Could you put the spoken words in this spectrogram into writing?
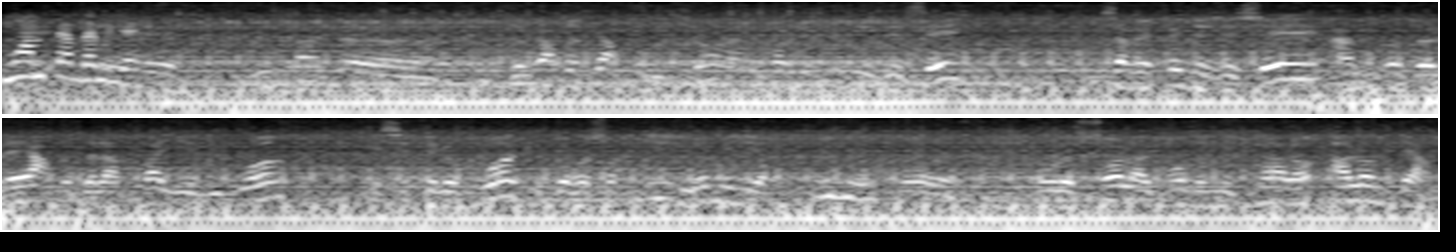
moins de perte d'ammoniac. Le plan de, de verre de terre production, là, des essais, ils avaient fait des essais entre de l'herbe, de la paille et du bois, et c'était le bois qui était ressorti le meilleur mhm. pour, le sol agronomiquement à long terme.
